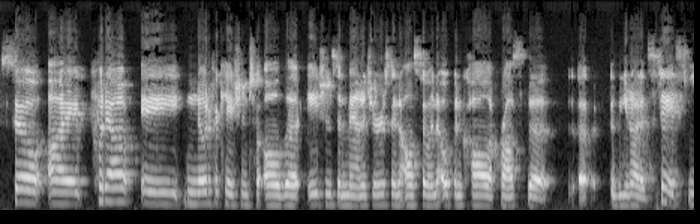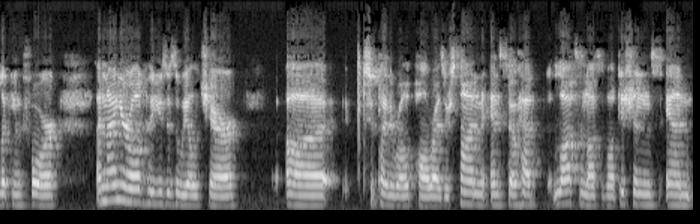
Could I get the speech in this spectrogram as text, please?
So I put out a notification to all the agents and managers, and also an open call across the uh, the United States, looking for a nine-year-old who uses a wheelchair uh, to play the role of Paul Reiser's son, and so had lots and lots of auditions and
